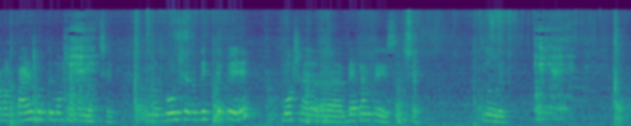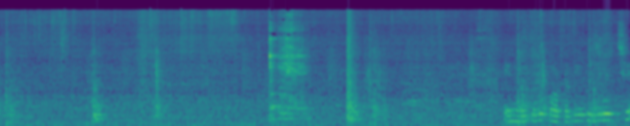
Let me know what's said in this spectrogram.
আমার পায়ের মধ্যে মশা কামড়াচ্ছে। আমার বোন সেটা দেখতে পেয়ে মশার ব্যাট আনতে গেছে সে দৌড়ে। এভাবে করে পরোটা দিয়ে ভেজে নিচ্ছে।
